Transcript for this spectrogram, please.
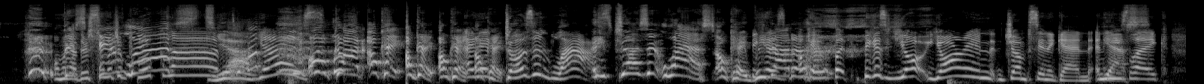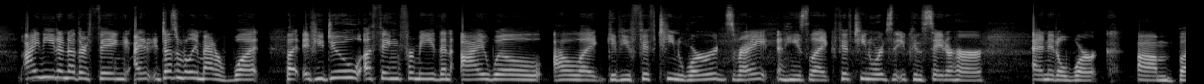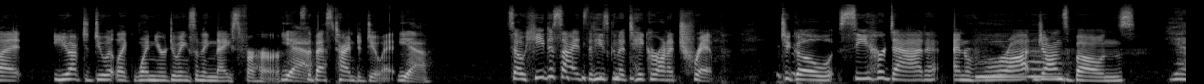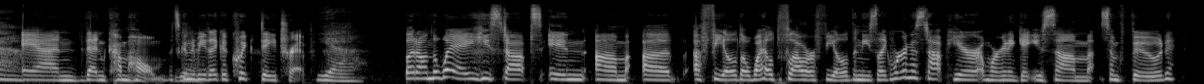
Oh my god, This there's so much can't book last. left. Yeah. Yes. Oh God. Okay. Okay. Okay. and okay. it doesn't last. It doesn't last. Okay, we because gotta. okay, but because y- Yaren jumps in again, and Yes. he's like, "I need another thing. I, it doesn't really matter what, but if you do a thing for me, then I will. I'll like give you 15 words, right?" And he's like, "15 words that you can say to her, and it'll work. Um, but you have to do it like when you're doing something nice for her. Yeah. it's the best time to do it. yeah. So he decides that he's going to take her on a trip." To go see her dad and rot John's bones Yeah. and then come home. It's going to be like a quick day trip. Yeah. But on the way, he stops in um, a, a field, a wildflower field, and he's like, "We're gonna stop here, and we're gonna get you some some food."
